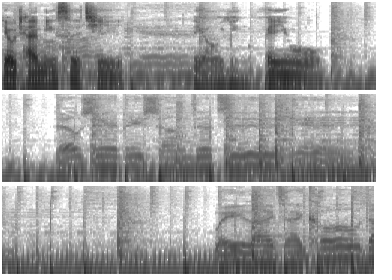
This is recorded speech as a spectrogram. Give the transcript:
有蝉鸣四起，流萤飞舞。未来在口袋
